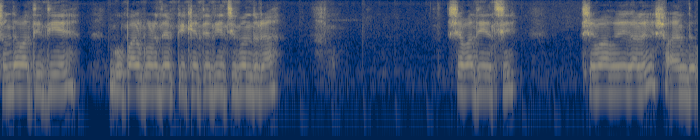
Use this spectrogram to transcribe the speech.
সন্ধ্যাবাতি দিয়ে গোপাল গুরুদেবকে খেতে দিয়েছি বন্ধুরা। সেবা দিয়েছি। সেবা হয়ে গেলে শয়ন দেব।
